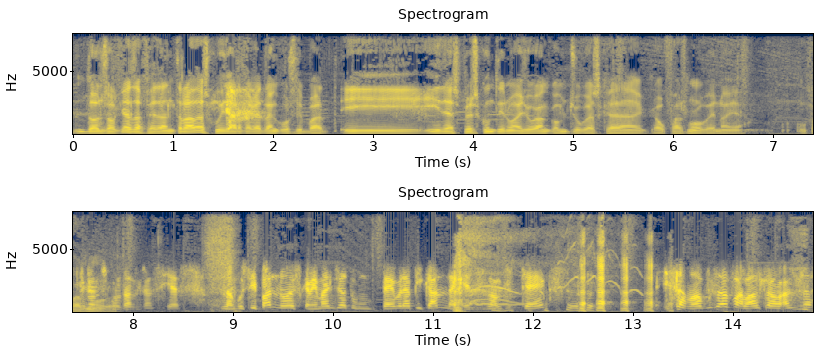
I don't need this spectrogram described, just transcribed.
Doncs el que has de fer d'entrada és cuidar-te que t'han constipat i, i després continuar jugant com jugues, que, que ho fas molt bé, noia. Ho fas Doncs molt bé. moltes gràcies. L'encostipat no, és que m'he menjat un pebre picant d'aquests dels xecs i se m'ha posat per l'altra banda.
